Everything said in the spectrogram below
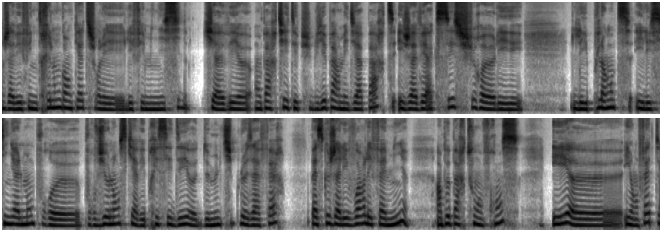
j'avais fait une très longue enquête sur les, féminicides qui avait euh, en partie été publiée par Mediapart et j'avais accès sur les, plaintes et les signalements pour, pour violences qui avaient précédé de multiples affaires parce que j'allais voir les familles un peu partout en France et, et en fait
